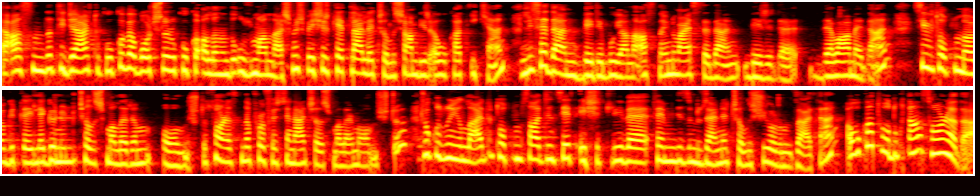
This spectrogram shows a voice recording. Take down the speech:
E, aslında ticaret hukuku ve borçlar hukuku alanında uzmanlaşmış ve şirketlerle çalışan bir avukat iken liseden beri bu yana aslında üniversiteden beri de devam eden sivil toplum örgütleriyle gönüllü çalışmalarım olmuştu. Sonrasında profesyonel çalışmalarım olmuştu. Çok uzun yıllardır toplumsal cinsiyet eşitliği ve feminizm üzerine çalışıyorum zaten. Avukat olduktan sonra da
